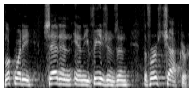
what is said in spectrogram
Look what he said in, in Ephesians in the first chapter.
